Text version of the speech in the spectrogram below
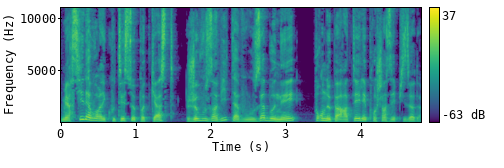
Merci d'avoir écouté ce podcast. Je vous invite à vous abonner pour ne pas rater les prochains épisodes.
